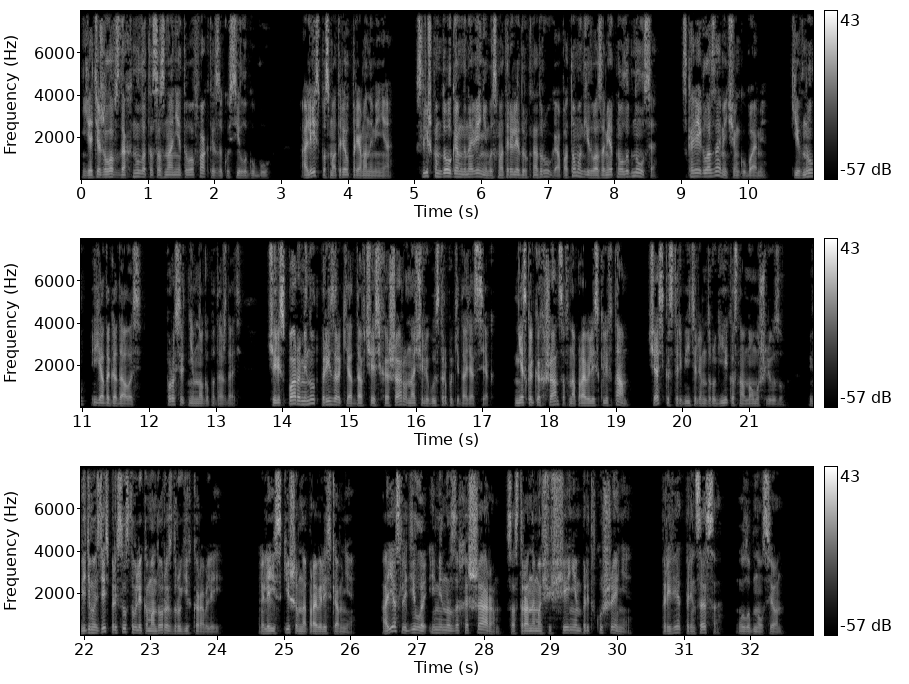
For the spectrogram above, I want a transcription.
Я тяжело вздохнул от осознания этого факта и закусила губу. Олесь посмотрел прямо на меня. Слишком долгое мгновение мы смотрели друг на друга, а потом он едва заметно улыбнулся. Скорее глазами, чем губами. Кивнул, и я догадалась. Просит немного подождать. Через пару минут призраки, отдав честь Хэшару, начали быстро покидать отсек. Несколько шансов направились к лифтам, часть к истребителям, другие к основному шлюзу. Видимо, здесь присутствовали командоры с других кораблей. Лей с Кишем направились ко мне. А я следила именно за Хэшаром, со странным ощущением предвкушения. «Привет, принцесса», — улыбнулся он.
